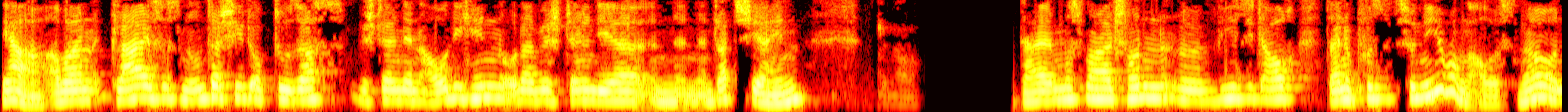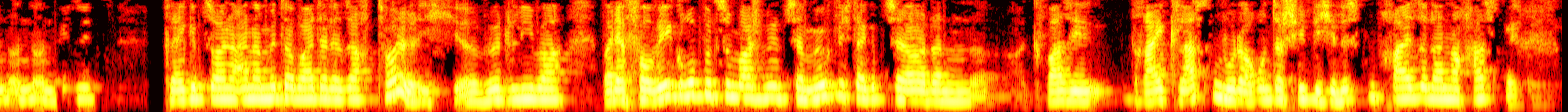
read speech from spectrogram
Ja, aber klar ist es ein Unterschied, ob du sagst, wir stellen dir ein Audi hin oder wir stellen dir einen, einen Dacia hin. Genau. Da muss man halt schon, äh, wie sieht auch deine Positionierung aus, ne? Und, und, und wie sieht's, vielleicht gibt es auch einen, einer Mitarbeiter, der sagt, toll, ich äh, würde lieber, bei der VW-Gruppe zum Beispiel ist ja möglich, da gibt's ja dann quasi drei Klassen, wo du auch unterschiedliche Listenpreise dann noch hast Richtig.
